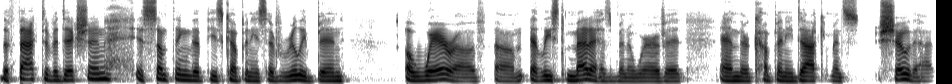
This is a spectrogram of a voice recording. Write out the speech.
the fact of addiction is something that these companies have really been aware of. Um, at least Meta has been aware of it, and their company documents show that.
